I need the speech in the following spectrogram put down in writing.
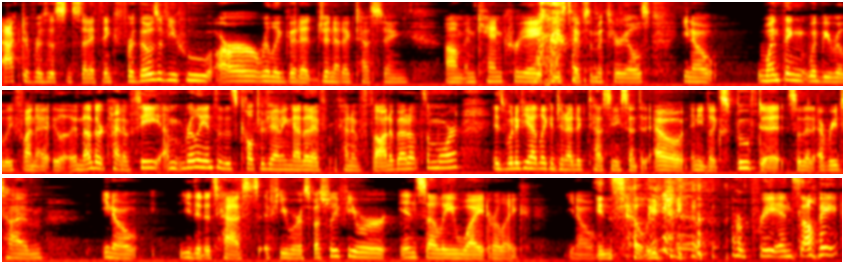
act of resistance that I think for those of you who are really good at genetic testing um, and can create these types of materials, you know, one thing would be really fun. uh, Another kind of see, I'm really into this culture jamming now that I've kind of thought about it some more. Is what if you had like a genetic test and you sent it out and you like spoofed it so that every time, you know, you did a test, if you were, especially if you were incelly white or like, you know, Incelly. or pre incelly,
